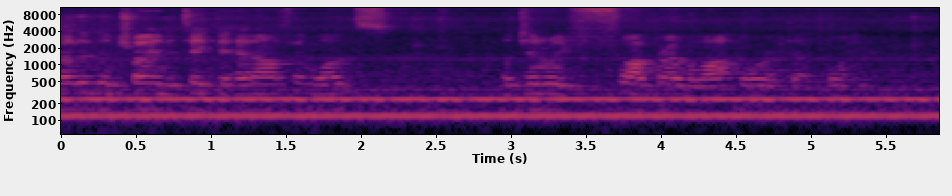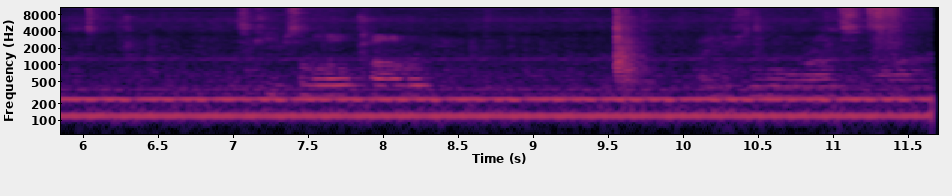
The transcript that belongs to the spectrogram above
Rather than trying to take the head off at once, they'll generally flop around a lot more at that point. This keeps them a little calmer. I usually will run some water.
